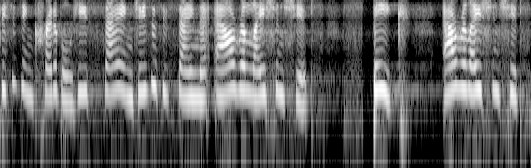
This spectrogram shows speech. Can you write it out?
this is incredible. He's saying, Jesus is saying that our relationships speak. Our relationships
